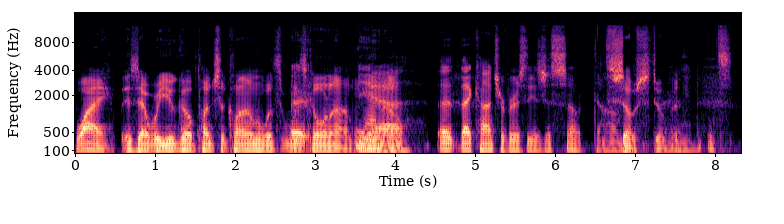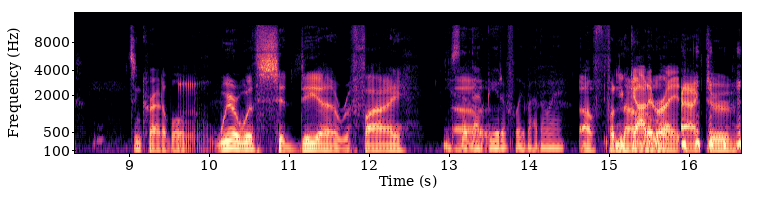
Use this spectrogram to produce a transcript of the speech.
why is that where you go punch the clown? What's what's Uh, going on? Yeah. You yeah. know? That, that controversy is just so dumb. so stupid. man. It's it's incredible. We're with Sadieh Rifai. You said Uh, that beautifully, by the way. a phenomenal got it right. actor,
